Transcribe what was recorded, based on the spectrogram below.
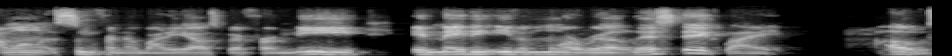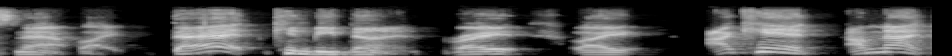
I, won't assume for nobody else, but for me, it made it even more realistic. Like, oh snap, like that can be done, right? Like I can't. I'm not.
